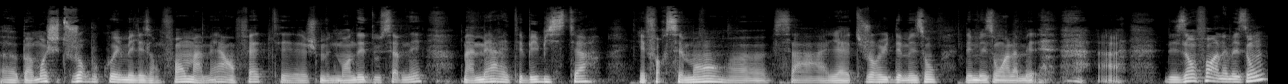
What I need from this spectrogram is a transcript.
euh, bah moi j'ai toujours beaucoup aimé les enfants. Ma mère en fait, et je me demandais d'où ça venait. Ma mère était babysitter et forcément euh, ça, il y a toujours eu des maisons, des maisons à la maison, des enfants à la maison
